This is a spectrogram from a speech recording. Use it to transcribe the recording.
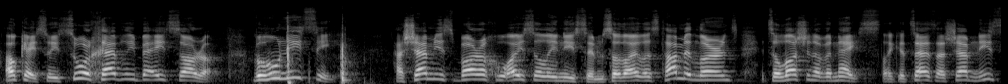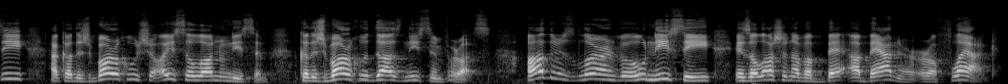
Okay, so Yisur Chevli Be'etzara. V'hu Nisi. Hashem Yisbarach Hu Oisali Nisim. So the Eilas Tamid learns it's a lashon of a nace. Like it says, Hashem Nisi, HaKadosh Baruch Hu Nisim. HaKadosh Baruch Hu does Nisim for us. Others learn V'hu Nisi is a lashon of a, ba- a banner or a flag.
